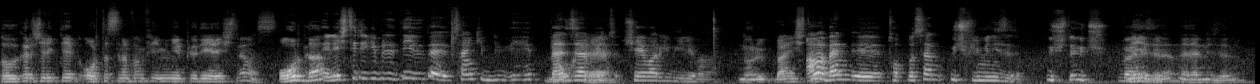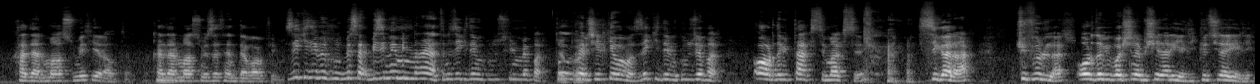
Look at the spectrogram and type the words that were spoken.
Tolga Karaçelik de hep orta sınıfın filmini yapıyor diye eleştiremez. Orada Eleştiri gibi de değil de sanki hep benzer be. bir şey var gibi geliyor bana. Nuri ben işte Ama ben e, toplasan 3 filmini izledim. 3'te 3 böyle. ne izledin? Nelerini izledin? Kader, Masumiyet, Yeraltı. Kader, Hı. Masumiyet zaten devam film. Zeki Demirkubuz mesela bizim Emin'in hayatını Zeki Demirkubuz film yapar. Tolga Yapar. Karışelik yapamaz. Zeki Demirkubuz yapar. Orada bir taksi maksi, sigara, küfürler. Orada bir başına bir şeyler gelecek, kötü şeyler gelecek.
